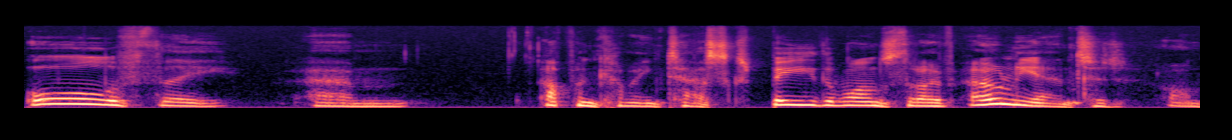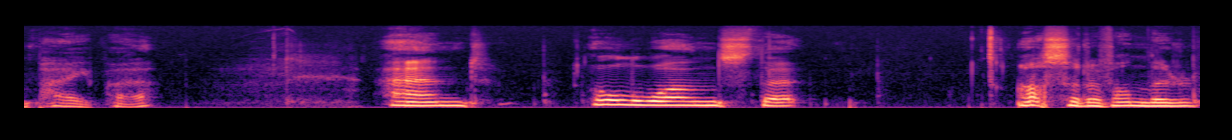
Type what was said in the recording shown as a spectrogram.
all of the um, up and coming tasks be the ones that I've only entered on paper and all the ones that are sort of on the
